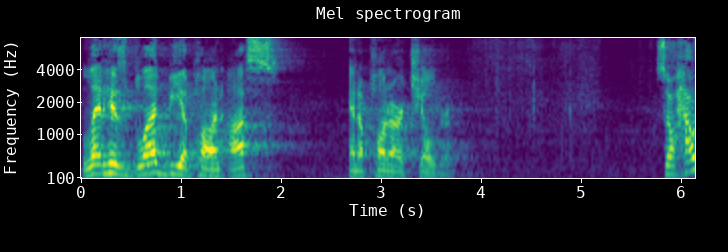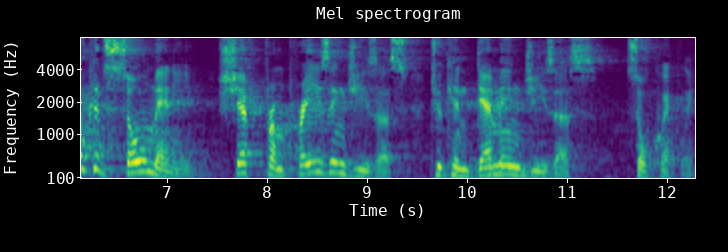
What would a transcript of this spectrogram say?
Let his blood be upon us and upon our children. So, how could so many shift from praising Jesus to condemning Jesus so quickly?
